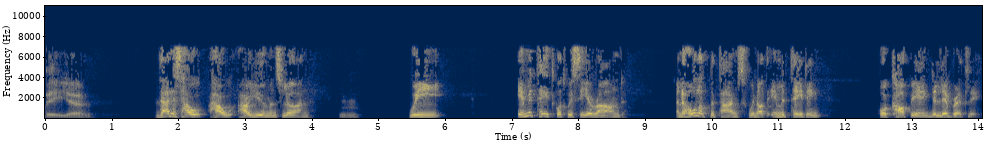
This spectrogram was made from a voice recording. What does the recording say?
the um... that is how how how humans learn. Mm-hmm. We imitate what we see around, and a whole lot of the times we're not imitating or copying deliberately.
